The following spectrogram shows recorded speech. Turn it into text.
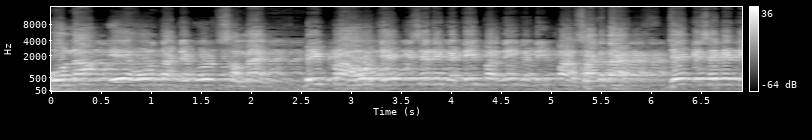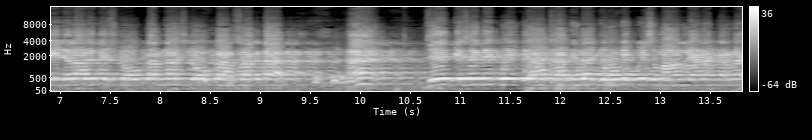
ਉਹਨਾਂ ਇਹ ਹੁਣ ਤੁਹਾਡੇ ਕੋਲ ਸਮਾਂ ਵੀ ਭਰਾਓ ਜੇ ਕਿਸੇ ਨੇ ਗੱਡੀ ਭਰਨੀ ਗੱਡੀ ਭਰ ਸਕਦਾ ਜੇ ਕਿਸੇ ਨੇ ਡੀਜ਼ਲ ਵਾਲੇ ਨੇ ਸਟਾਕ ਕਰਨਾ ਸਟਾਕ ਕਰ ਸਕਦਾ ਹੈਂ? ਜੇ ਕਿਸੇ ਨੇ ਕੋਈ ਵਿਆਹ ਸ਼ਾਦੀ ਦਾ ਜੋ ਵੀ ਕੋਈ ਸਮਾਨ ਲੈਣਾ ਕਰਨਾ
